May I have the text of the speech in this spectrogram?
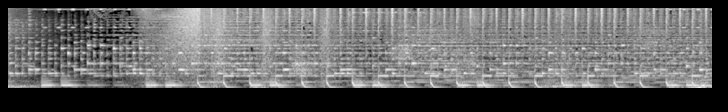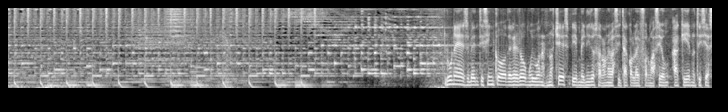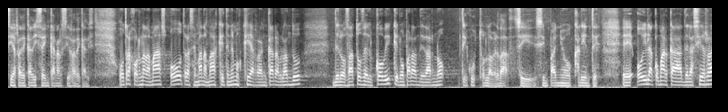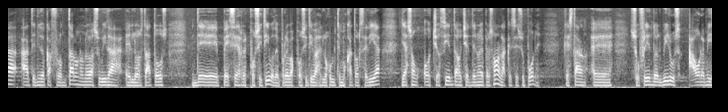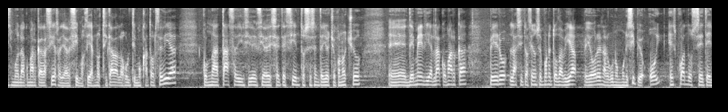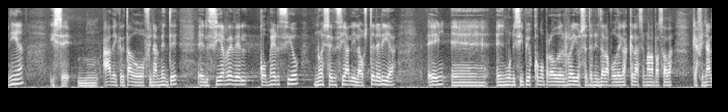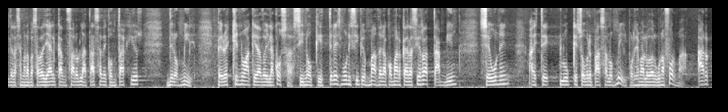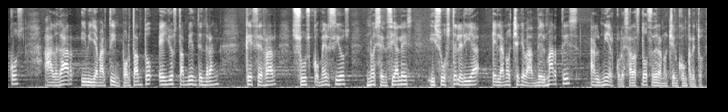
Thank you. Lunes 25 de enero, muy buenas noches, bienvenidos a la nueva cita con la información aquí en Noticias Sierra de Cádiz, en Canal Sierra de Cádiz. Otra jornada más, otra semana más que tenemos que arrancar hablando de los datos del COVID que no paran de darnos disgustos, la verdad, sí, sin paños calientes. Eh, hoy la comarca de la Sierra ha tenido que afrontar una nueva subida en los datos de PCR positivos, de pruebas positivas en los últimos 14 días. Ya son 889 personas las que se supone que están eh, sufriendo el virus ahora mismo en la comarca de la Sierra, ya decimos, diagnosticadas los últimos 14 días, con una tasa de incidencia de 768,8 eh, de media en la comarca, pero la situación se pone todavía peor en algunos municipios. Hoy es cuando se tenía y se mm, ha decretado finalmente el cierre del comercio no esencial y la hostelería eh, en, municipios como Prado del Rey o Setenil de las Bodegas que la semana pasada, que a final de la semana pasada ya alcanzaron la tasa de contagios de los mil. Pero es que no ha quedado ahí la cosa, sino que tres municipios más de la comarca de la Sierra también se unen a este club que sobrepasa los mil, por llamarlo de alguna forma. Arcos, Algar y Villamartín. Por tanto, ellos también tendrán que cerrar sus comercios no esenciales y su hostelería en la noche que va del martes al miércoles a las 12 de la noche en concreto.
